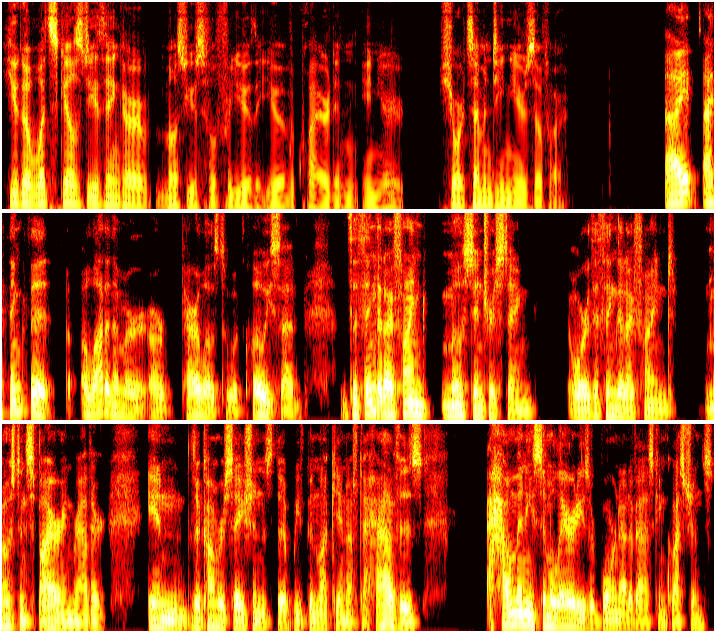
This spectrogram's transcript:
Hugo what skills do you think are most useful for you that you have acquired in in your short 17 years so far? I i think that a lot of them are are parallels to what chloe said. The thing that i find most interesting or the thing that I find most inspiring, rather, in the conversations that we've been lucky enough to have is how many similarities are born out of asking questions.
